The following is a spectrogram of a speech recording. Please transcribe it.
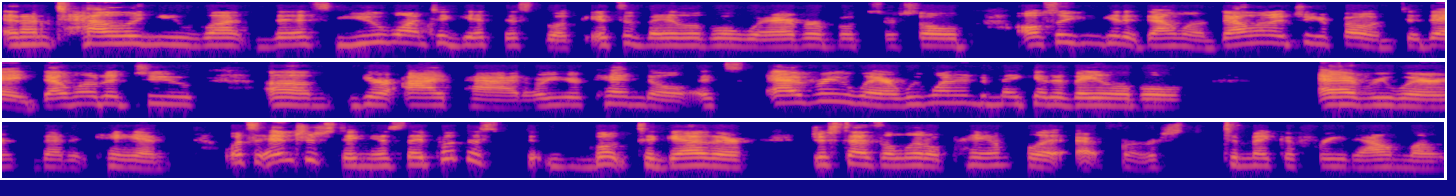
and i'm telling you what this you want to get this book it's available wherever books are sold also you can get it downloaded. download it to your phone today download it to um, your ipad or your kindle it's everywhere we wanted to make it available everywhere that it can what's interesting is they put this book together just as a little pamphlet at first to make a free download.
